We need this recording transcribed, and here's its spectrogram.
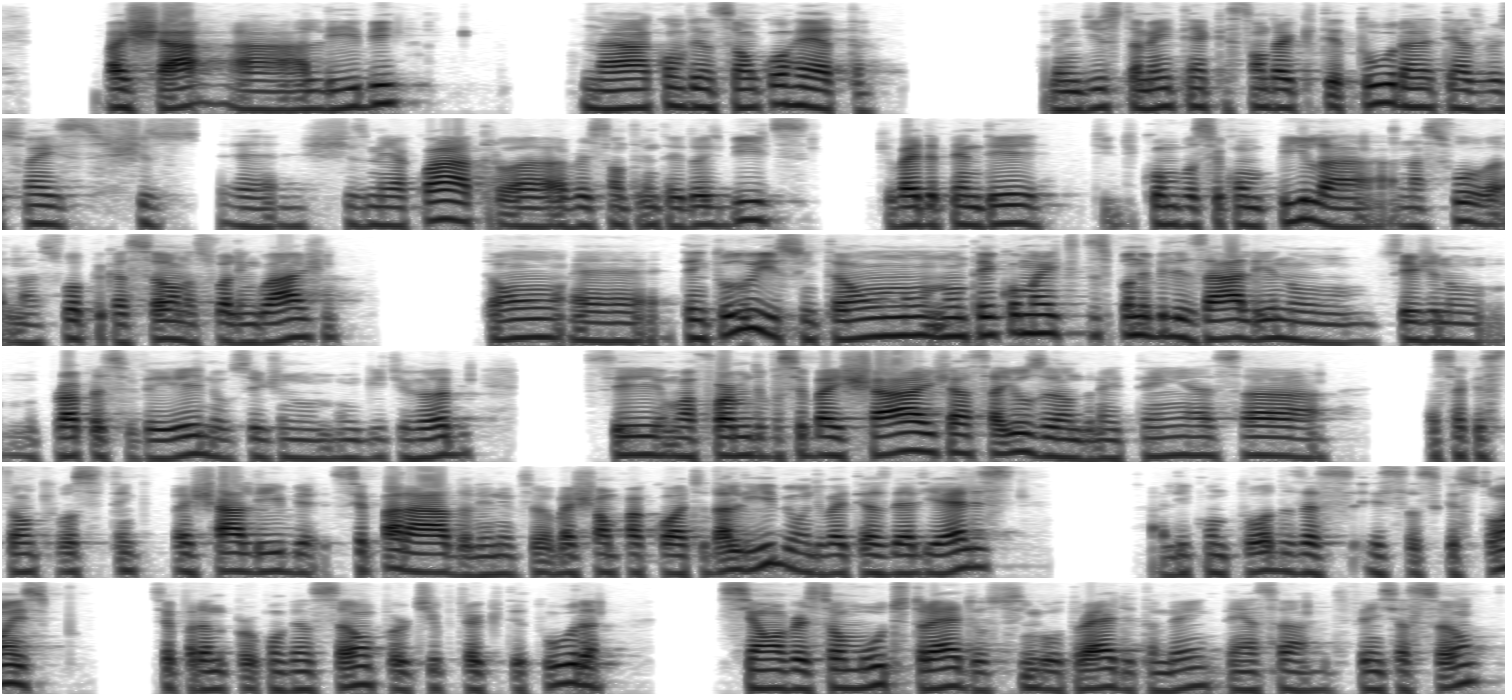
baixar a lib na convenção correta. Além disso, também tem a questão da arquitetura, né? tem as versões X, é, x64, a, versão 32 bits, que vai depender de, de, como você compila na sua, na sua aplicação, na sua linguagem. Então, é, tem tudo isso. Então, não, não tem como a gente disponibilizar ali, seja no, no próprio SVN, ou seja no, no, GitHub, ser uma forma de você baixar e já sair usando, né? Tem essa, essa questão que você tem que baixar a lib separado ali, né? Você vai baixar um pacote da lib, onde vai ter as DLLs, ali com todas essas questões, separando por convenção, por tipo de arquitetura, se é uma versão multi-thread ou single-thread também, tem essa diferenciação.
